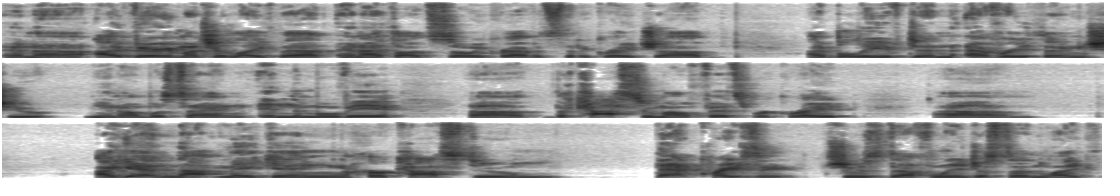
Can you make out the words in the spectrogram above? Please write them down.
and uh, I very much like that. And I thought Zoe Kravitz did a great job. I believed in everything she, you know, was saying in the movie. Uh, the costume outfits were great. Um, again, not making her costume that crazy. She was definitely just in like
